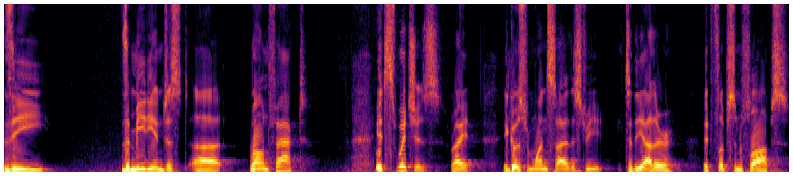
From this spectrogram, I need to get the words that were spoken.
the, the median just, uh, well, in fact, it switches, right? It goes from one side of the street to the other. It flips and flops,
